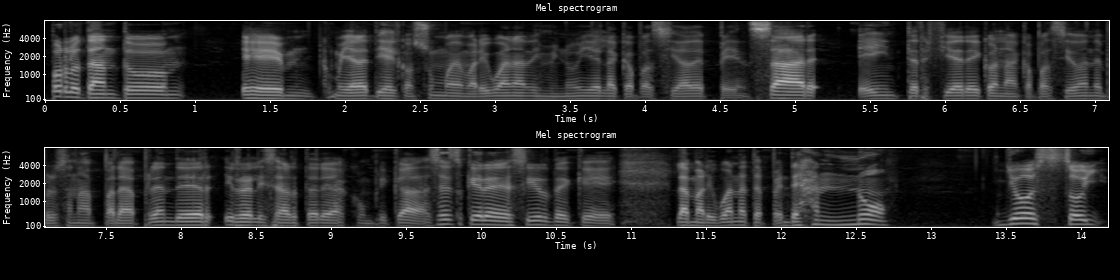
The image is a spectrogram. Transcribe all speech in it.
Por lo tanto, Em, como ya les dije, el consumo de marihuana disminuye la capacidad de pensar e interfiere con la capacidad de una persona para aprender y realizar tareas complicadas. Eso quiere decir de que la marihuana te pendeja. No. Yo soy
